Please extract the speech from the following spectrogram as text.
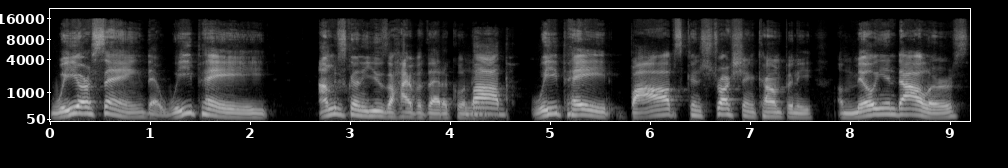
we are saying that we paid, I'm just going to use a hypothetical name. Bob. We paid Bob's construction company a million dollars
